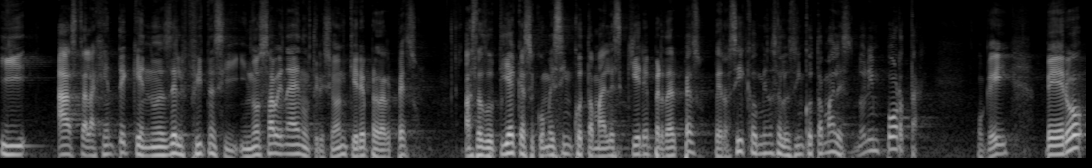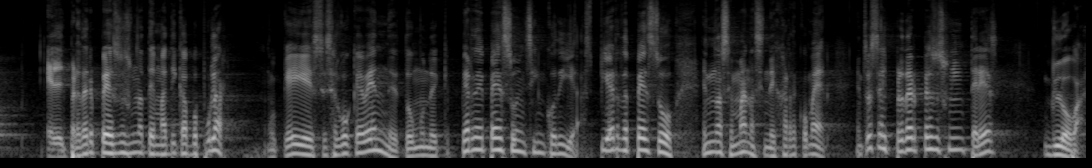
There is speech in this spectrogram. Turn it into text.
Y hasta la gente que no es del fitness y, no sabe nada de nutrición quiere perder peso. Hasta tu tía que se come cinco tamales quiere perder peso, pero sí comiéndose los cinco tamales, no le importa. ¿Ok? Pero el perder peso es una temática popular. ¿Ok? Es, es algo que vende. Todo el mundo que pierde peso en cinco días, pierde peso en una semana sin dejar de comer. Entonces el perder peso es un interés global.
